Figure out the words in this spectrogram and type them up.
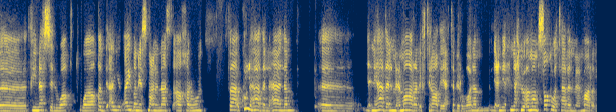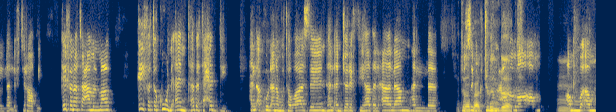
آه، في نفس الوقت وقد أي- أيضا يسمعنا ناس آخرون. فكل هذا العالم آه، يعني هذا المعمار الافتراضي أعتبره أنا يعني نحن أمام سطوة هذا المعمار ال- الافتراضي كيف نتعامل معه؟ كيف تكون أنت؟ هذا تحدي هل أكون أنا متوازن؟ هل أنجرف في هذا العالم؟ هل يصيبك. أم أم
